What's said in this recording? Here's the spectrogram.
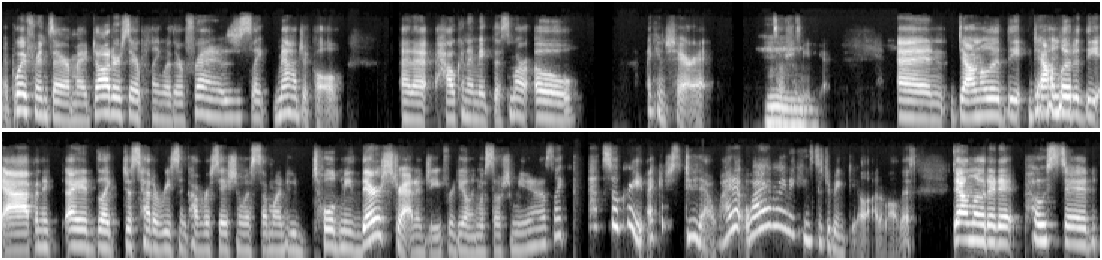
My boyfriend's there my daughter's there playing with her friend. It was just like magical. And I, how can i make this more? Oh i can share it. Social hmm. media and downloaded the downloaded the app and I, I had like just had a recent conversation with someone who told me their strategy for dealing with social media and i was like that's so great. I could just do that. Why, why am i making such a big deal out of all this? Downloaded it posted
